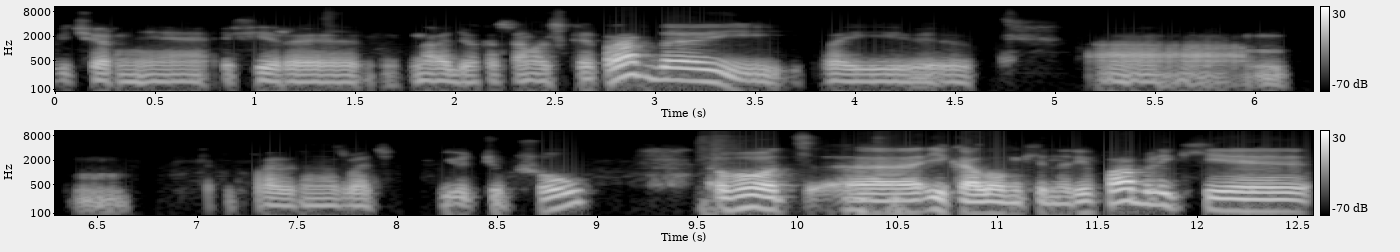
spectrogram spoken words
вечерние эфиры на радио «Комсомольская правда», и твои, а, как это правильно назвать, YouTube-шоу, вот, и колонки на Репаблике,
